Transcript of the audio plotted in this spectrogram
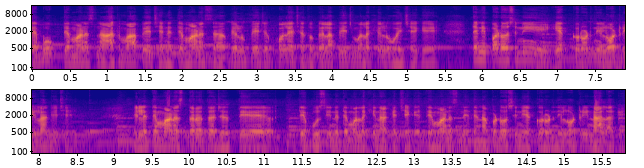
તે બુક તે માણસના હાથમાં આપે છે ને તે માણસ પેલું પેજ ખોલે છે, તો પેલા પેજમાં લખેલું હોય છે કે તેની પડોશની એક કરોડની લોટરી લાગે છે. એટલે તે માણસ તરત જ તે તે ભૂસીને તેમાં લખી નાખે છે કે તે માણસને તેના પડોશીને એક કરોડની લોટરી ના લાગે.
